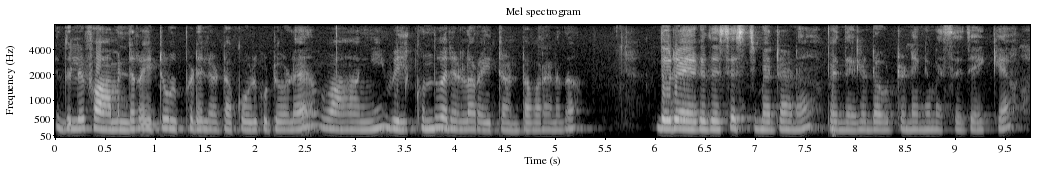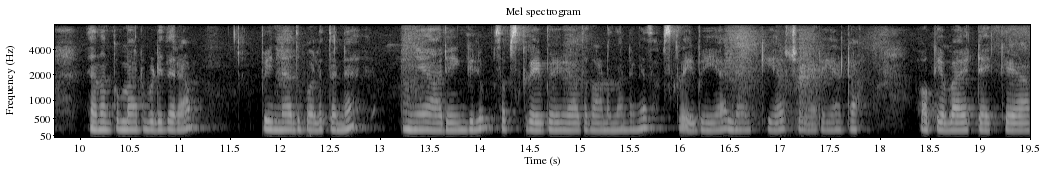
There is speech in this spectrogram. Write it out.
ഇതിൽ ഫാമിന്റെ റേറ്റ് ഉൾപ്പെടില്ല കേട്ടോ. കോഴിക്കുട്ടികളെ വാങ്ങി വിൽക്കുന്നത് വരെയുള്ള റേറ്റാണ് കേട്ടോ പറയണത്. ഇതൊരു ഏകദേശം എസ്റ്റിമേറ്റ് ആണ്. അപ്പോൾ എന്തെങ്കിലും ഡൗട്ട് ഉണ്ടെങ്കിൽ മെസ്സേജ് അയയ്ക്കുക. ഞാൻ നിങ്ങൾക്ക് മറുപടി തരാം. പിന്നെ അതുപോലെ തന്നെ ഇനി ആരെങ്കിലും സബ്സ്ക്രൈബ് ചെയ്യാതെ കാണുന്നുണ്ടെങ്കിൽ സബ്സ്ക്രൈബ് ചെയ്യുക ലൈക്ക് ചെയ്യുക ഷെയർ ചെയ്യുക കേട്ടോ ഓക്കെ ബൈ ടേക്ക് കെയർ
